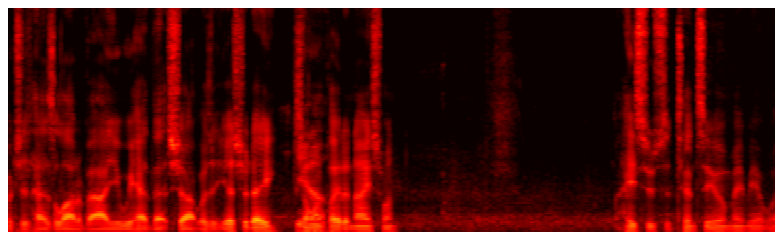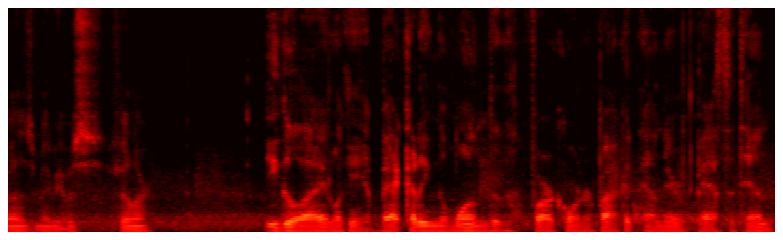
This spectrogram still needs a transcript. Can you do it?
which is, has a lot of value. We had that shot. Was it yesterday? Someone Yeah. played a nice one. Jesus Atencio, maybe it was. Maybe it was Filler. Eagle Eye looking at back cutting the one to the far corner pocket down there past the 10.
